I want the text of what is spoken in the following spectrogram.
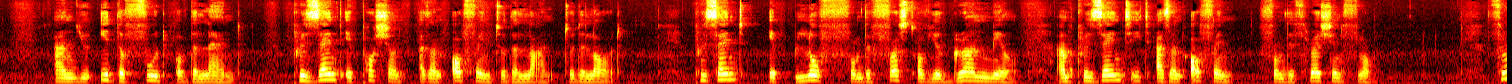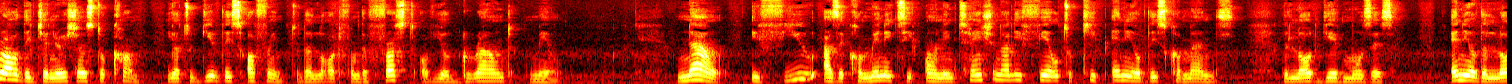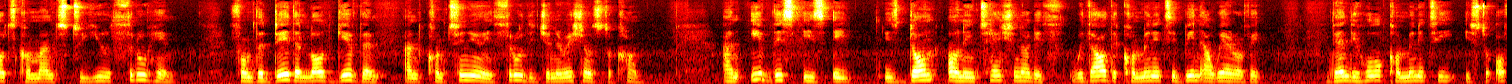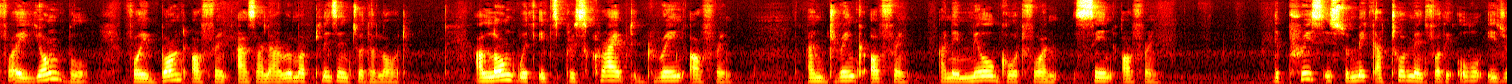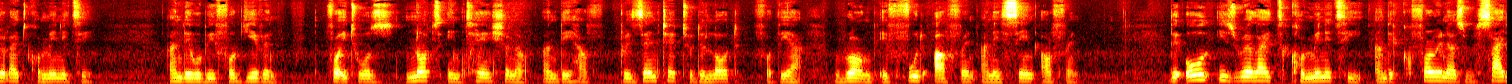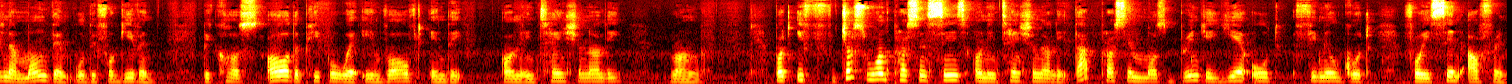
and you eat the food of the land, present a portion as an offering to the land to the Lord. Present a loaf from the first of your ground meal and present it as an offering from the threshing floor. Throughout the generations to come, you are to give this offering to the Lord from the first of your ground meal. Now, if you as a community unintentionally fail to keep any of these commands, the Lord gave Moses any of the Lord's commands to you through him, from the day the Lord gave them and continuing through the generations to come and if this is a is done unintentionally without the community being aware of it, then the whole community is to offer a young bull for a burnt offering as an aroma pleasing to the Lord, along with its prescribed grain offering and drink offering, and a male goat for a sin offering. The priest is to make atonement for the whole Israelite community, and they will be forgiven, for it was not intentional, and they have presented to the Lord for their wrong a food offering and a sin offering. The old Israelite community and the foreigners residing among them will be forgiven because all the people were involved in the unintentionally wrong. But if just one person sins unintentionally, that person must bring a year old female goat for a sin offering.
